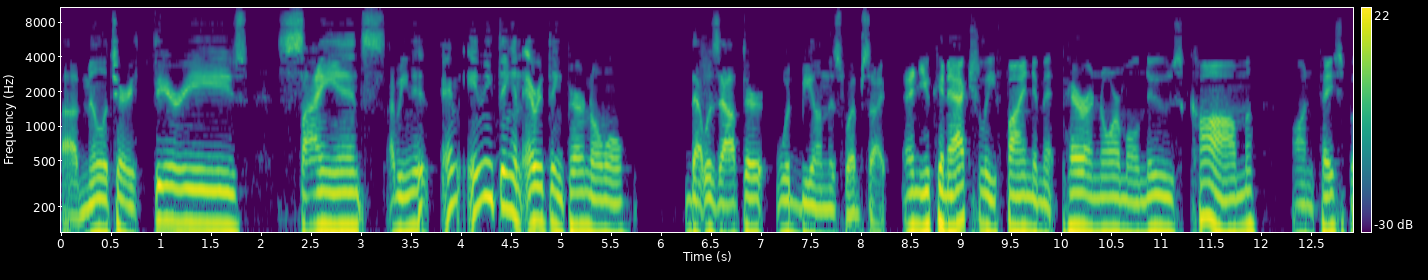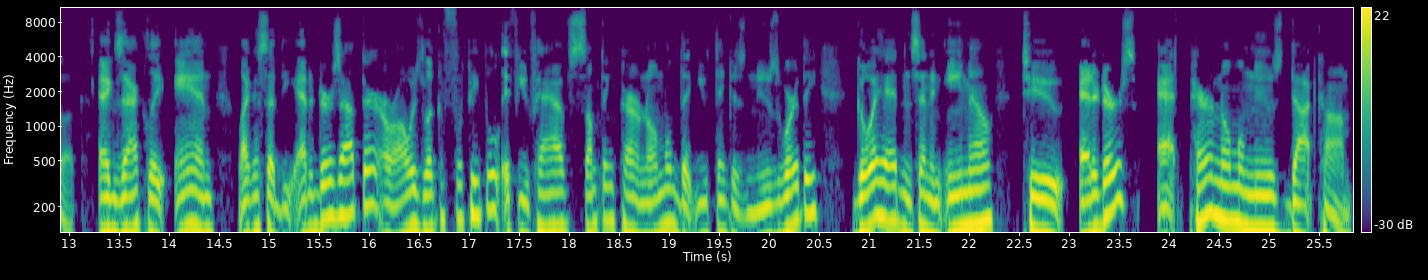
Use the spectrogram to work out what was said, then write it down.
Uh, military theories, science. I mean, it, anything and everything paranormal that was out there would be on this website. and you can actually find him at Paranormal News.com on Facebook. Exactly. And like I said, the editors out there are always looking for people. If you have something paranormal that you think is newsworthy, go ahead and send an email to editors at paranormalnews.com.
